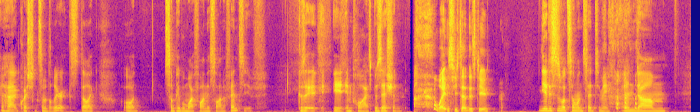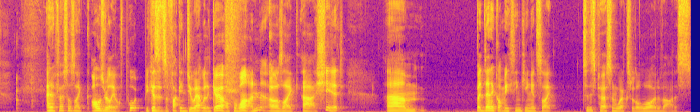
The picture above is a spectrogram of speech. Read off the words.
had questioned some of the lyrics. They're like, "Oh, some people might find this line offensive because it it implies possession." Wait, she said this to you? Yeah, this is what someone said to me, and um, and at first I was like, I was really off put because it's a fucking duet with a girl. For one, I was like, ah, shit. Um, but then it got me thinking. It's like, so this person works with a lot of artists,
